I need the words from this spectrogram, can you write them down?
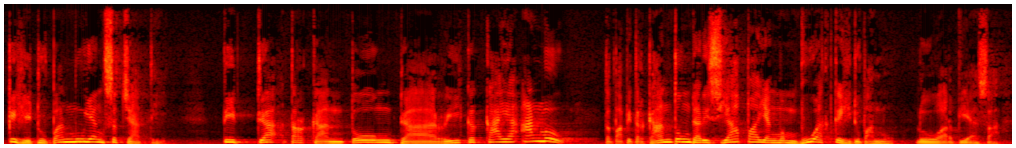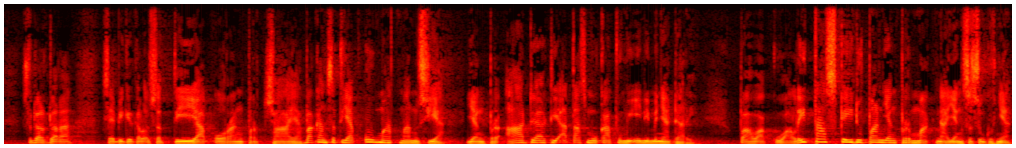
Kehidupanmu yang sejati tidak tergantung dari kekayaanmu, tetapi tergantung dari siapa yang membuat kehidupanmu. Luar biasa. Saudara-saudara, saya pikir kalau setiap orang percaya, bahkan setiap umat manusia yang berada di atas muka bumi ini menyadari bahwa kualitas kehidupan yang bermakna yang sesungguhnya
